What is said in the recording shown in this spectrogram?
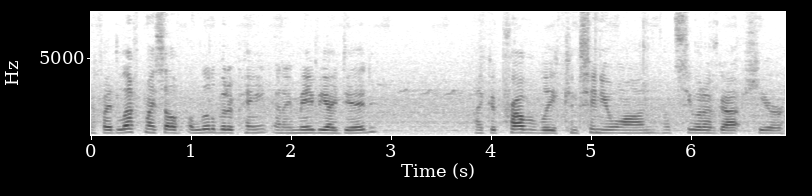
If I'd left myself a little bit of paint, and I maybe I did, I could probably continue on. Let's see what I've got here.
